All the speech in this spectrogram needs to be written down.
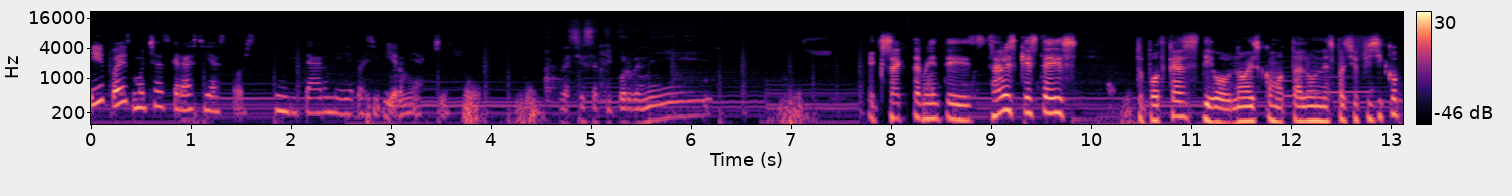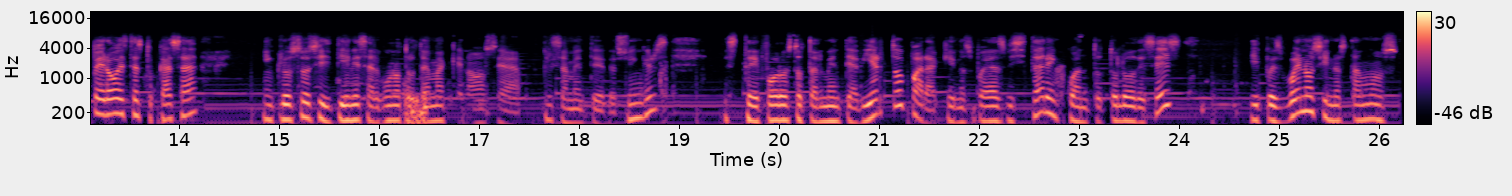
Y pues muchas gracias por invitarme y recibirme aquí. Gracias a ti por venir. Exactamente. Sabes que este es tu podcast, digo, no es como tal un espacio físico, pero esta es tu casa. Incluso si tienes algún otro tema que no sea precisamente de swingers, este foro es totalmente abierto para que nos puedas visitar en cuanto tú lo desees. Y pues bueno, si no estamos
